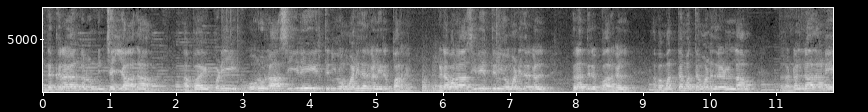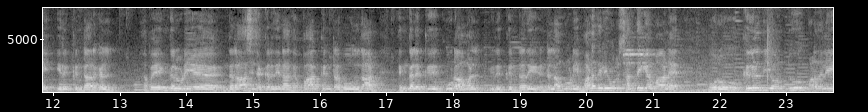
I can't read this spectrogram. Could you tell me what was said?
இந்த கிரகங்கள் ஒன்றும் செய்யாதா? அப்ப இப்படி ஒரு ராசியிலே எத்தனையோ மனிதர்கள் இருப்பார்கள். இடவராசியிலே எத்தனையோ மனிதர்கள் பிறந்திருப்பார்கள். அப்ப மத்த மத்த மனிதர்கள் எல்லாம் நல்லாதானே இருக்கின்றார்கள். அப்ப எங்களுடைய இந்த ராசி சக்கரத்தை நாங்கள் பார்க்கின்ற போதுதான் எங்களுக்கு கூடாமல் இருக்கின்றது என்றெல்லாம் உங்களுடைய மனதிலே ஒரு சந்தேகமான ஒரு கேள்வி ஒன்று மனதிலே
